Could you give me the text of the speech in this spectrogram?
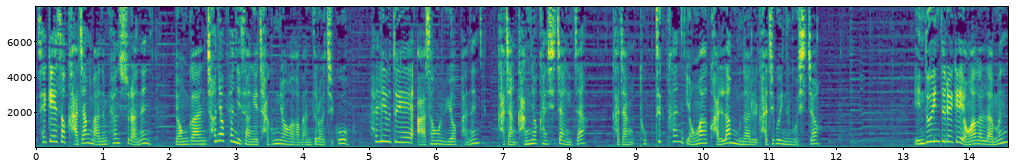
세계에서 가장 많은 편수라는 연간 천여 편 이상의 자국 영화가 만들어지고 할리우드의 아성을 위협하는 가장 강력한 시장이자 가장 독특한 영화 관람 문화를 가지고 있는 곳이죠. 인도인들에게 영화 관람은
